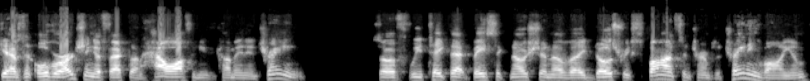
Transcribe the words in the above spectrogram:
has an overarching effect on how often you can come in and train. So if we take that basic notion of a dose response in terms of training volume,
